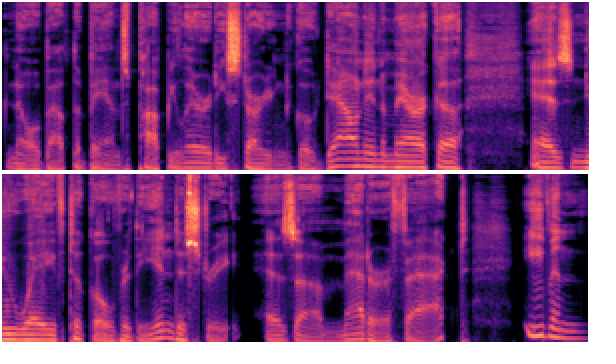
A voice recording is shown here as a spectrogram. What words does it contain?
know about the band's popularity starting to go down in America as New Wave took over the industry. As a matter of fact, even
